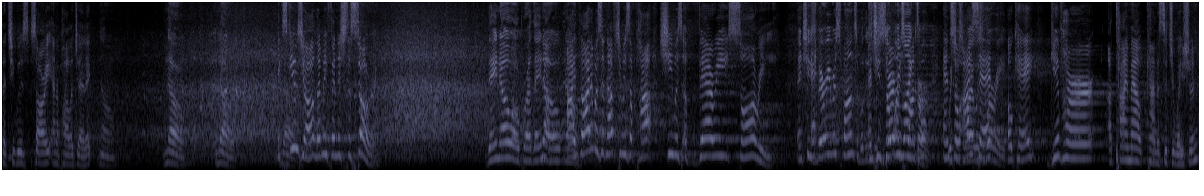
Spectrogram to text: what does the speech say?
that she was sorry and apologetic. No. No. No. Excuse y'all, let me finish the story. They know, Oprah. They know. No. I thought it was enough. She was apo- she was a very sorry. And she's very responsible. This and she's so very unlike responsible. her, and so I, I said, worried. okay, give her a timeout kind of situation.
